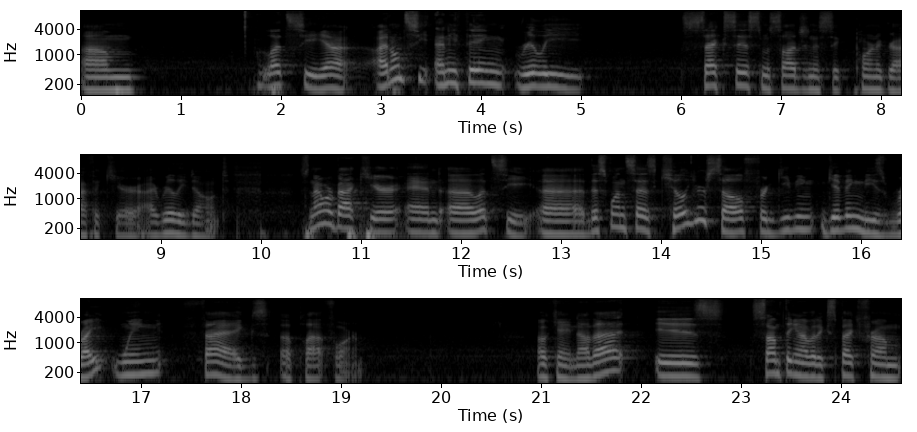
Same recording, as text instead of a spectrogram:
Um, let's see. Yeah, I don't see anything really sexist, misogynistic, pornographic here. I really don't. So now we're back here, and uh, let's see. Uh, this one says, "Kill yourself for giving giving these right wing fags a platform." Okay, now that is something I would expect from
